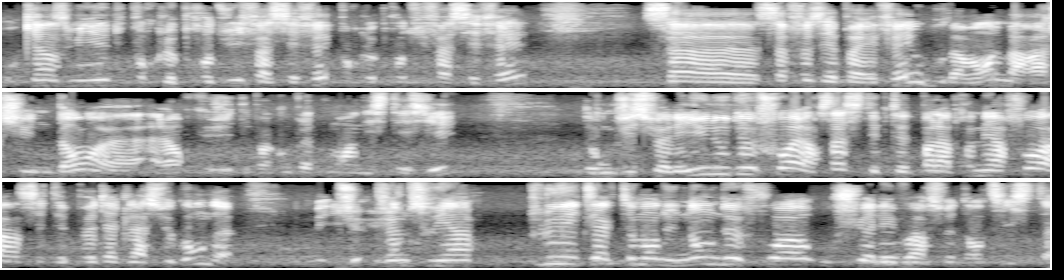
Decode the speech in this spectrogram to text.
aux 15 minutes pour que le produit fasse effet, pour que le produit fasse effet. Ça, ça faisait pas effet. Au bout d'un moment, il m'a arraché une dent euh, alors que j'étais pas complètement anesthésié. Donc j'y suis allé une ou deux fois. Alors ça, c'était peut-être pas la première fois, hein, c'était peut-être la seconde. Mais je, je me souviens plus exactement du nombre de fois où je suis allé voir ce dentiste.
